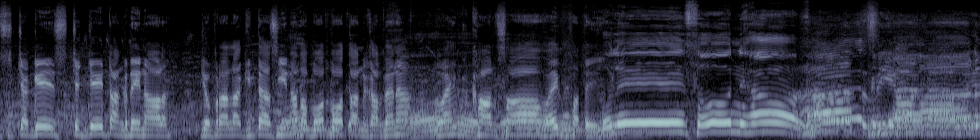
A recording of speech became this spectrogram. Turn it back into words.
ਸੁਚੱਗੇ ਸੁਚੱਜੇ ਢੰਗ ਦੇ ਨਾਲ ਜੋ ਉਪਰਾਲਾ ਕੀਤਾ ਅਸੀਂ ਇਹਨਾਂ ਦਾ ਬਹੁਤ ਬਹੁਤ ਧੰਨ ਕਰਦੇ ਨਾ ਵਾਹਿਗੁਰੂ ਖਾਲਸਾ ਵਾਹਿਗੁਰੂ ਫਤਿਹ। ਬੋਲੇ ਸੋ ਨਿਹਾਲ। ਸਤਿ ਸ੍ਰੀ ਅਕਾਲ।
